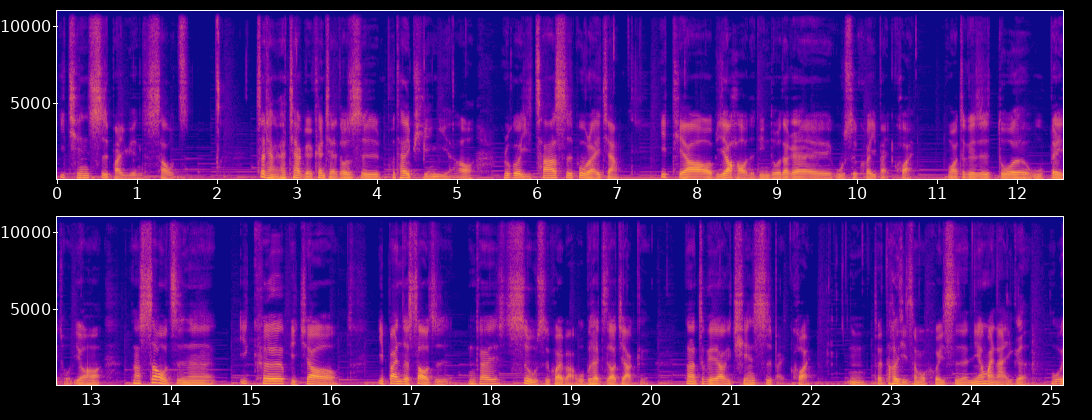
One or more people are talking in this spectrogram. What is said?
一千四百元的哨子，这两个价格看起来都是不太便宜啊哦。如果以擦拭布来讲，一条比较好的，顶多大概五十块、一百块，哇，这个是多了五倍左右哈。那哨子呢，一颗比较一般的哨子应该四五十块吧，我不太知道价格。那这个要一千四百块，嗯，这到底怎么回事呢？你要买哪一个？我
